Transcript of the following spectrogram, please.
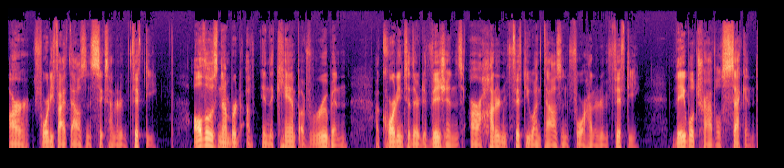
are 45,650. All those numbered in the camp of Reuben, according to their divisions, are 151,450. They will travel second.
